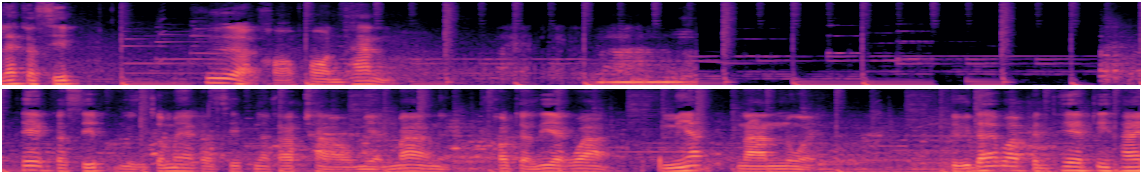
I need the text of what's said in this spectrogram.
และกระซิบ เพื่อขอพรท่าน เทพกระซิบหรือเจ้าแม่กระซิบนะครับ ชาวเมียนมาเนี่ยเขาจะเรียกว่าเมียนานหน่วย ถือได้ว่าเป็นเทพที่ให้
